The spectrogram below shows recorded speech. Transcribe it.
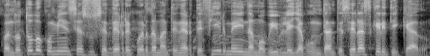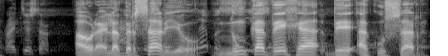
Cuando todo comience a suceder, recuerda mantenerte firme, inamovible y abundante. Serás criticado. Ahora, el adversario nunca deja de acusar.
